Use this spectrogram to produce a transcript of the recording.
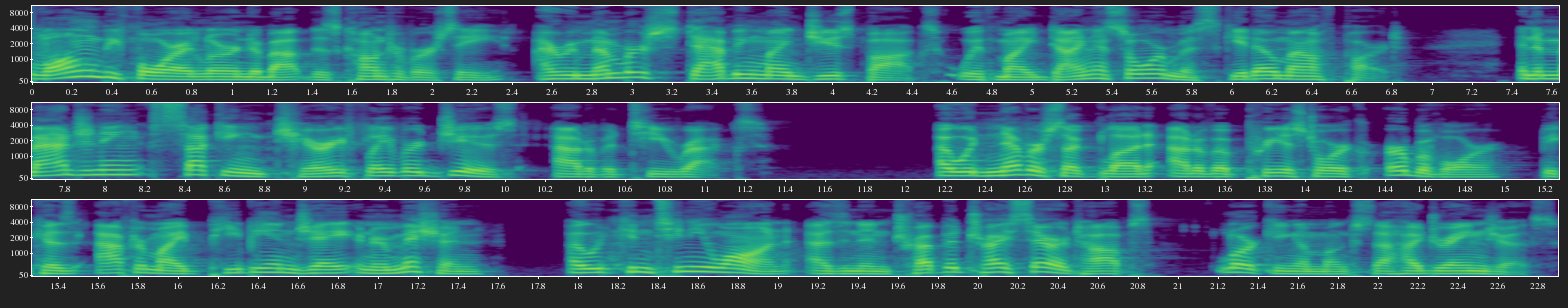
Long before I learned about this controversy, I remember stabbing my juice box with my dinosaur mosquito mouthpart and imagining sucking cherry flavored juice out of a T Rex. I would never suck blood out of a prehistoric herbivore because after my PB&J intermission, I would continue on as an intrepid triceratops lurking amongst the hydrangeas.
